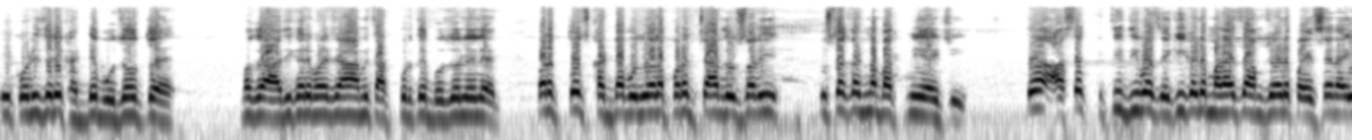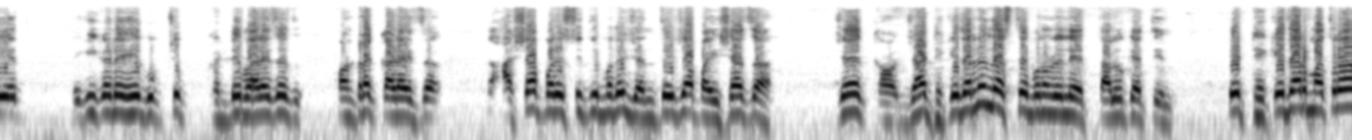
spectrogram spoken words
की कोणीतरी खड्डे बुजवतोय. मग अधिकारी म्हणायचे "हा, आम्ही तात्पुरते बुजवलेले आहेत. परत तोच खड्डा बुजवायला परत चार दिवसांनी दुसऱ्याकडनं बातमी यायची. तर असं किती दिवस एकीकडे म्हणायचं आमच्याकडे पैसे नाहीयेत. एकीकडे हे गुपचूप खड्डे भरायचं कॉन्ट्रॅक्ट काढायचं. तर अशा परिस्थितीमध्ये जनतेच्या पैशाचा जे ज्या ठेकेदाराने रस्ते बनवलेले आहेत तालुक्यातील ते ठेकेदार मात्र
